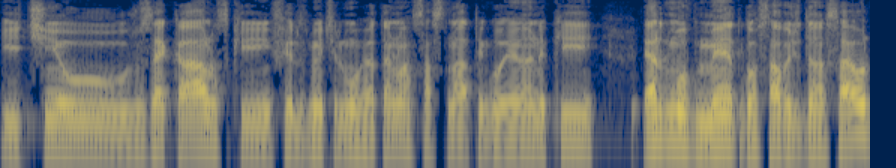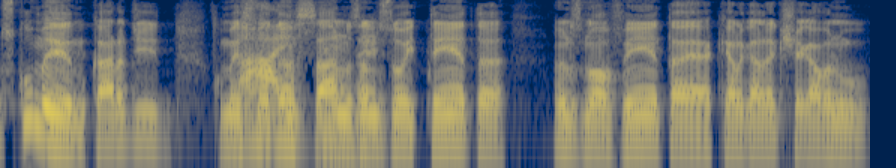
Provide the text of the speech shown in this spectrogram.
E tinha o José Carlos, que infelizmente ele morreu até num assassinato em Goiânia, que era do movimento, gostava de dançar. É o school mesmo, o cara de, começou Ah, a dançar isso, nos né? anos 80, anos 90, é, aquela galera que chegava no.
